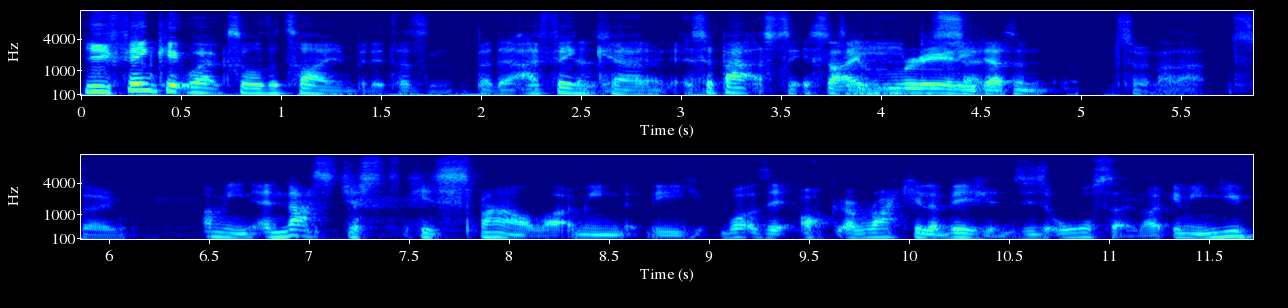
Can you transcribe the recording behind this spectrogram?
you think it works all the time, but it doesn't. But I think Doesn't, um, yeah, yeah. it's about sixty. It's like it really doesn't. something like that. So I mean, and that's just his spell. Like, I mean, the what is it? Or- Oracular visions is also like. I mean, you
